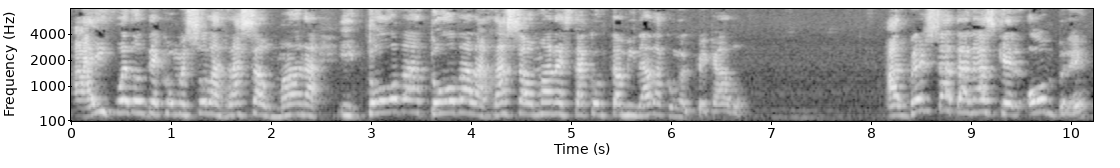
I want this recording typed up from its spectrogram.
Ahí fue donde comenzó la raza humana y toda, toda la raza humana está contaminada con el pecado. Al ver Satanás que el hombre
